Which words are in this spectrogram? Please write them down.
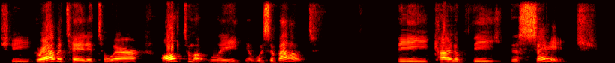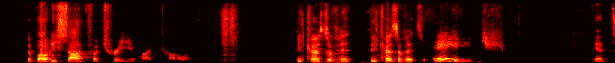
She gravitated to where ultimately it was about the kind of the, the sage, the bodhisattva tree, you might call it. Because of it, because of its age, it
